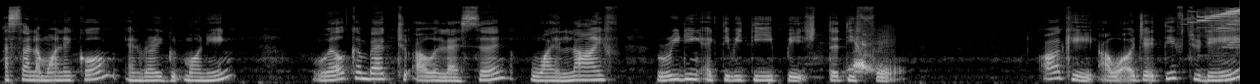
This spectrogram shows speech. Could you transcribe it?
Assalamualaikum and very good morning. Welcome back to our lesson Wildlife Reading Activity page 34. Okay, our objective today,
